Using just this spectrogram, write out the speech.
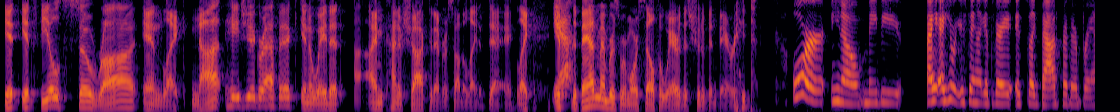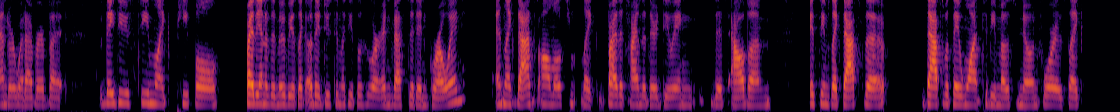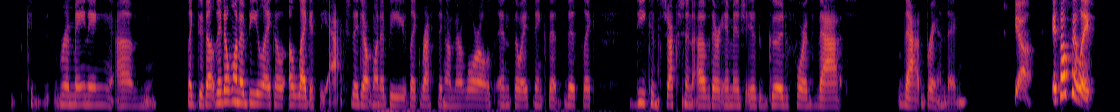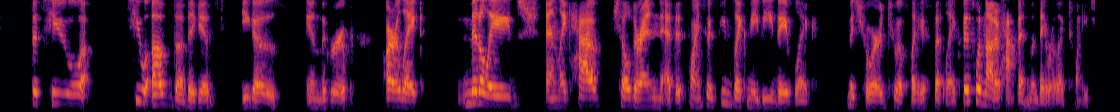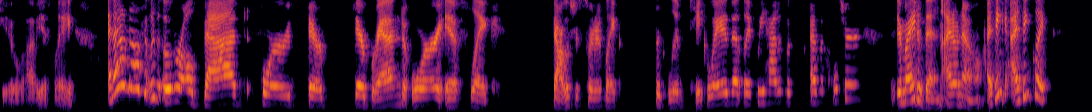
it, it it feels so raw and like not hagiographic in a way that I'm kind of shocked it ever saw the light of day. Like yeah. if the band members were more self aware, this should have been buried. Or, you know, maybe I, I hear what you're saying, like it's very it's like bad for their brand or whatever, but they do seem like people by the end of the movie is like, oh, they do seem like people who are invested in growing. And like that's almost like by the time that they're doing this album, it seems like that's the that's what they want to be most known for is like remaining um like develop they don't want to be like a, a legacy act. They don't want to be like resting on their laurels. And so i think that this like deconstruction of their image is good for that that branding. Yeah. It's also like the two two of the biggest egos in the group are like middle age and like have children at this point so it seems like maybe they've like matured to a place that like this would not have happened when they were like 22 obviously and i don't know if it was overall bad for their their brand or if like that was just sort of like the glib takeaway that like we had as a as a culture. It might have been. I don't know. I think I think like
